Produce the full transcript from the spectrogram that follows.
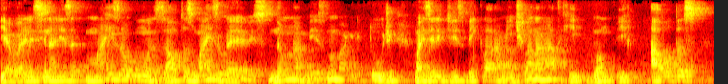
e agora ele sinaliza mais algumas altas mais leves, não na mesma magnitude, mas ele diz bem claramente lá na ata que vão vir altas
